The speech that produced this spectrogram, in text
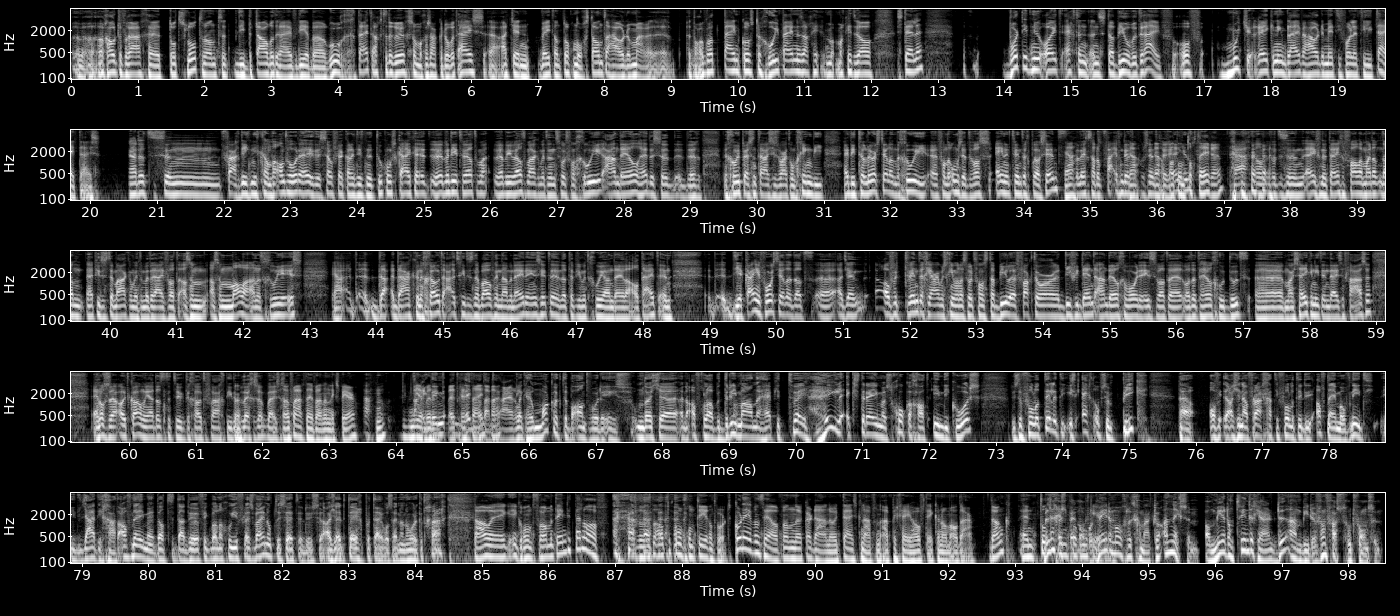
Een grote vraag tot slot. Want die betaalbedrijven die hebben een roerige tijd achter de rug. Sommige zakken door het ijs. Adyen weet dan toch nog stand te houden. Maar het mag ook wat pijn kosten, groeipijn, mag je het wel stellen. Wordt dit nu ooit echt een, een stabiel bedrijf? Of moet je rekening blijven houden met die volatiliteit, Thijs? Ja, dat is een vraag die ik niet kan beantwoorden. Dus zover kan ik niet in de toekomst kijken. We hebben hier, wel te we hebben hier wel te maken met een soort van groeiaandeel. Hè. Dus de, de, de groeipercentages waar het om ging, die, die teleurstellende groei van de omzet was 21 procent. Ja. Beleggers hadden op 35 procent ja, gerekend. valt dan toch tegen, hè? Ja, dan, dat is een, even een tegenvallen. Maar dan, dan heb je dus te maken met een bedrijf wat als een, als een malle aan het groeien is. Ja, da, daar kunnen grote uitschieters naar boven en naar beneden in zitten. En dat heb je met groeiaandelen altijd. En je kan je voorstellen dat uh, Adyen over twintig jaar misschien wel een soort van stabiele factor dividendaandeel geworden is, wat, uh, wat het heel goed doet. Uh, maar zeker niet in deze fase. En of ze daar ooit komen, ja, dat is natuurlijk de grote vraag die de beleggers ook bezig Nou, vraag het even aan een expert. Ah, hm? Nou, ik denk, ik denk dat dat eigenlijk heel makkelijk te beantwoorden is. Omdat je de afgelopen drie maanden heb je twee hele extreme schokken gehad in die koers. Dus de volatility is echt op zijn piek. Nou, of als je nou vraagt, gaat die volatility afnemen of niet? Ja, die gaat afnemen. Dat, daar durf ik wel een goede fles wijn op te zetten. Dus als jij de tegenpartij wil zijn, dan hoor ik het graag. Nou, ik, ik rond vooral meteen dit panel af. dat het al te confronterend wordt. Corné van Zijl van Cardano, Thijs Knaap van APG, hoofdeconoom al daar. Dank en tot de volgende wordt mede mogelijk gemaakt door Annexum. Al meer dan 20 jaar de aanbieder van vastgoedfondsen.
